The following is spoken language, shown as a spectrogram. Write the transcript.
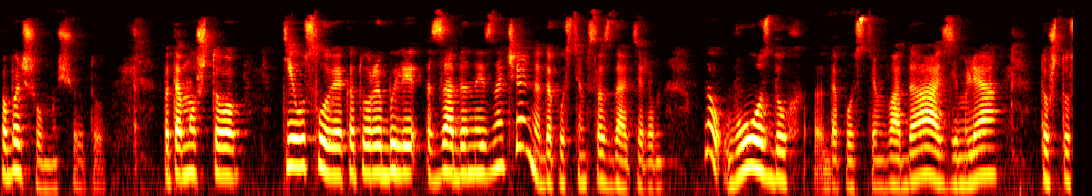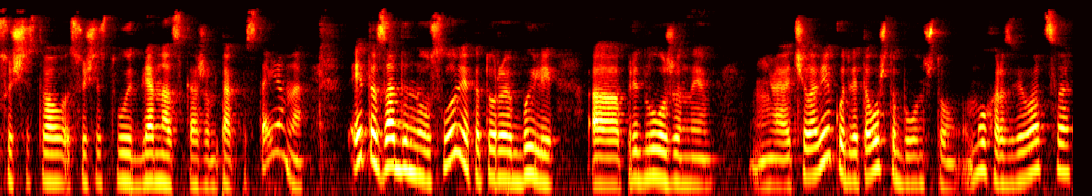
по большому счету. Потому что те условия, которые были заданы изначально, допустим, создателем, ну, воздух, допустим, вода, земля, то, что существует для нас, скажем так, постоянно, это заданные условия, которые были э, предложены э, человеку для того, чтобы он что, мог развиваться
